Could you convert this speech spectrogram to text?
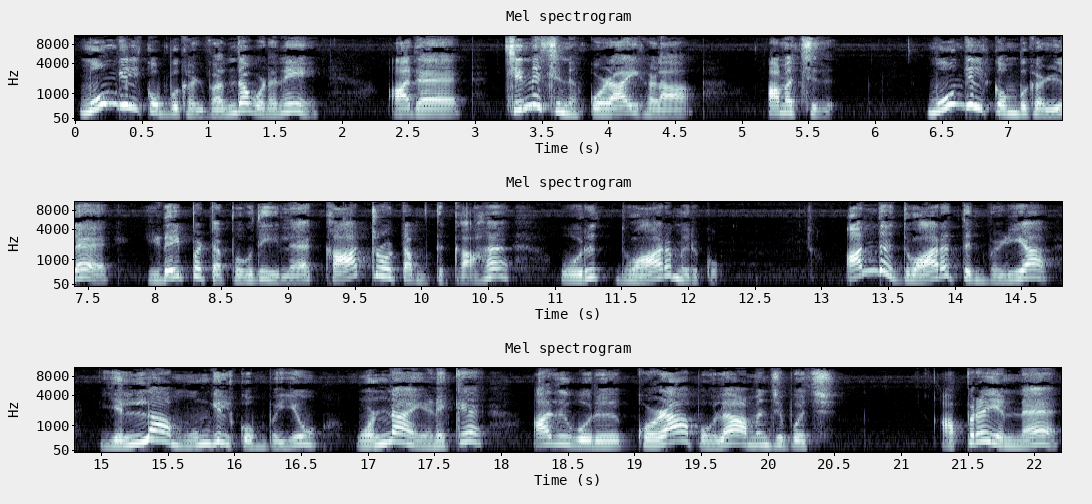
மூங்கில் கொம்புகள் வந்த உடனே அதை சின்ன சின்ன குழாய்களாக அமைச்சுது. மூங்கில் கொம்புகளில் இடைப்பட்ட பகுதியில் காற்றோட்டத்துக்காக ஒரு துவாரம் இருக்கும். அந்த துவாரத்தின் வழியாக எல்லா மூங்கில் கொம்பையும் ஒன்றா இணைக்க அது ஒரு குழா போல அமைஞ்சு போச்சு. அப்புறம் என்ன?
